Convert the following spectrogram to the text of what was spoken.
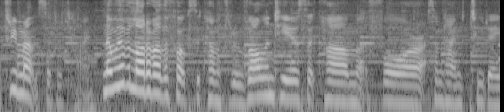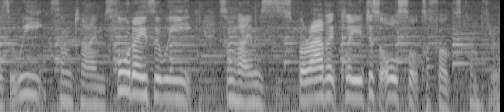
three months at a time. Now we have a lot of other folks that come through, volunteers that come for sometimes two days a week, sometimes four days a week, sometimes sporadically, just all sorts of folks come through.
